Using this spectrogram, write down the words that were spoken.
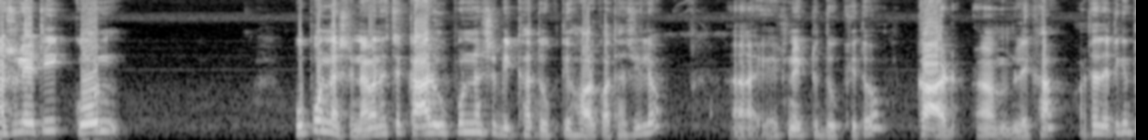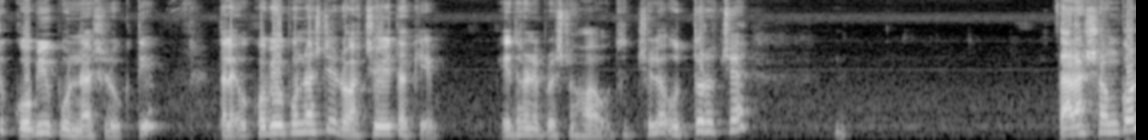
আসলে এটি কোন উপন্যাসের না মানে হচ্ছে কার উপন্যাসের বিখ্যাত উক্তি হওয়ার কথা ছিল? এখানে একটু দুঃখিত। কার লেখা? অর্থাৎ এটি কিন্তু কবি উপন্যাসের উক্তি। তাহলে কবি উপন্যাসটির রচয়িতা কে? এ ধরনের প্রশ্ন হওয়া উচিত ছিল। উত্তর হচ্ছে তারাশঙ্কর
